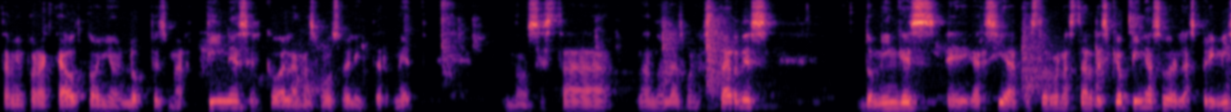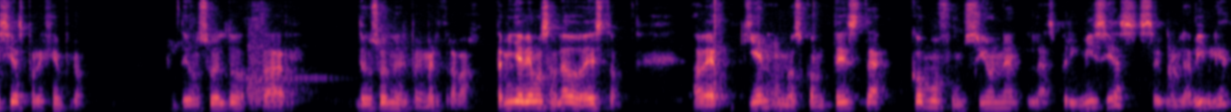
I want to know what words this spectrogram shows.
También por acá Otoño López Martínez, el koala más famoso del Internet, nos está dando las buenas tardes. Domínguez eh, García, Pastor, buenas tardes. ¿Qué opinas sobre las primicias, por ejemplo, de un sueldo dar, de un sueldo en el primer trabajo? También ya habíamos hablado de esto. A ver, ¿quién nos contesta cómo funcionan las primicias según la Biblia?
